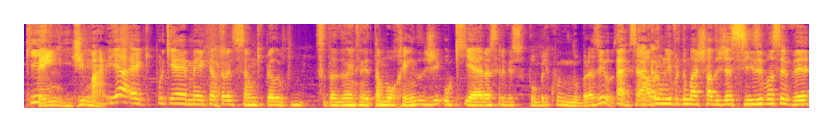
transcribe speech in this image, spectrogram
Que- tem demais. E é, é que- porque é meio que a tradição que, pelo que você tá dando a entender, tá morrendo de o que era serviço público no Brasil. É, você é abre aquela- um livro do Machado de Assis e você vê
